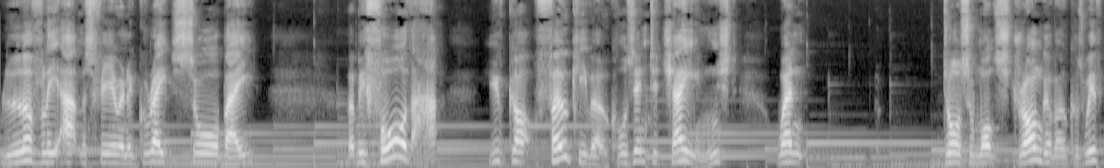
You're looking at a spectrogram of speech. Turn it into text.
lovely atmosphere, and a great sorbet. But before that, you've got folky vocals interchanged when Dawson wants stronger vocals with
